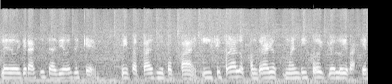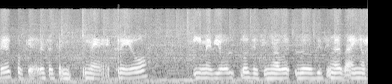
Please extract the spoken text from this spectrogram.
le doy gracias a Dios de que mi papá es mi papá. Y si fuera lo contrario, como él dijo, yo lo iba a querer porque él es el que me creó y me vio los 19, los 19 años.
